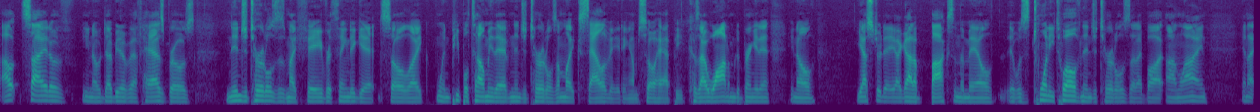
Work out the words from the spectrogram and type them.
Outside of you know WWF Hasbro's, Ninja Turtles is my favorite thing to get. So like when people tell me they have Ninja Turtles, I'm like salivating. I'm so happy because I want them to bring it in. You know, yesterday I got a box in the mail. It was 2012 Ninja Turtles that I bought online. And I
